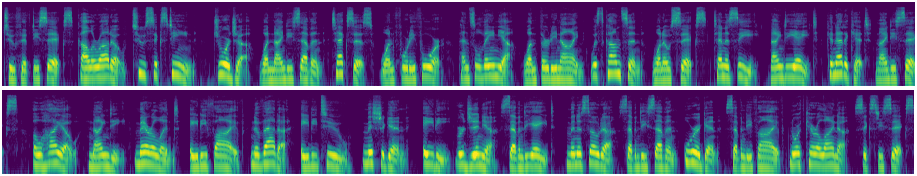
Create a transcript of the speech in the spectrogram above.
256, Colorado, 216, Georgia 197, Texas 144, Pennsylvania 139, Wisconsin 106, Tennessee 98, Connecticut 96, Ohio 90, Maryland 85, Nevada 82, Michigan 80, Virginia 78, Minnesota 77, Oregon 75, North Carolina 66,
